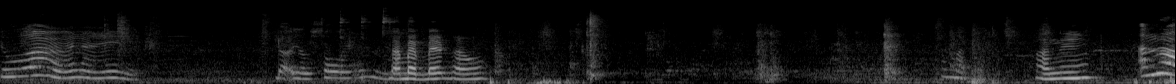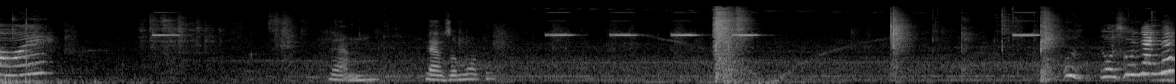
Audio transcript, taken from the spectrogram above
Chưa cái này đợi dầu sôi đã bẹp bếp đâu không mật. Ăn đi. Ăn rồi. Giảm giảm số 1 ui lùi sôi nhanh đấy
